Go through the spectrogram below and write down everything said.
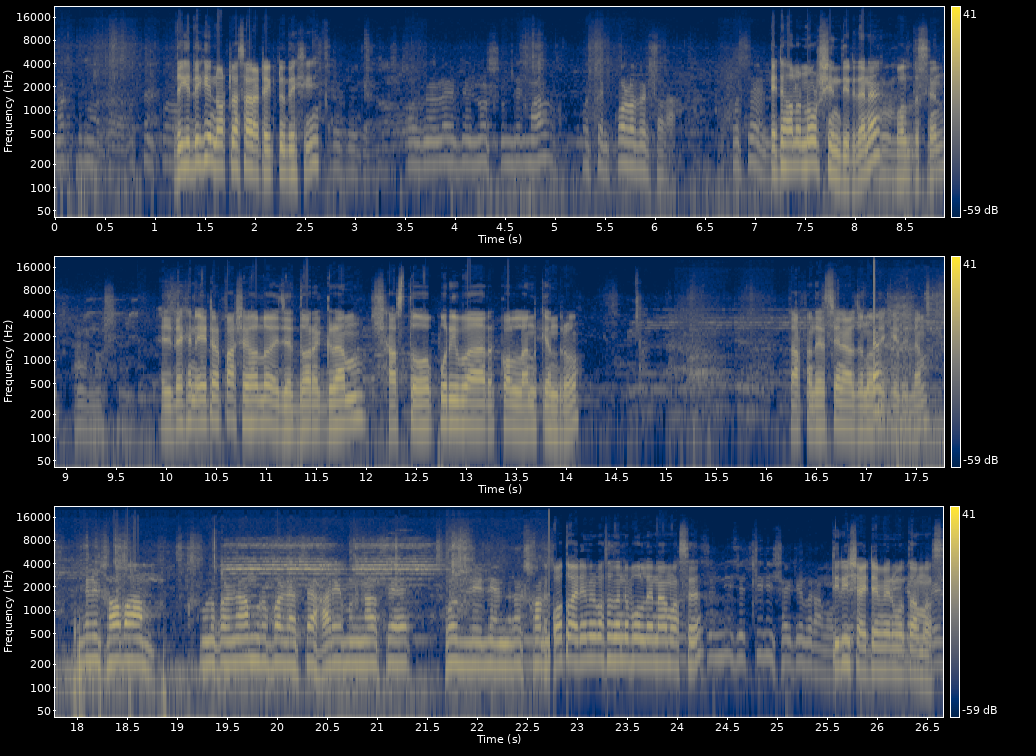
নরসুন্দির নরসুন্দির দেখি দেখি নটকা চারাটা একটু দেখি। নরসুন্দির মাল কলবের এটা হলো নরসিংদীর তাই না? বলতেছেন। হ্যাঁ এই যে দেখেন এটার পাশে হলো এই যে দরেগ্রাম স্বাস্থ্য ও পরিবার কল্যাণ কেন্দ্র। তো আপনাদের চেনার জন্য দেখিয়ে দিলাম। সব আম। মনে করেন আমরোপাল আছে হারে মাঙ্গা আছে কত আইটেমের কথা জানে বললেন নাম আছে? তিরিশ আইটেমের আম আছে। তিরিশ আইটেমের মতো আম আছে।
